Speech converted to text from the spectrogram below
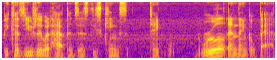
because usually what happens is these kings take rule and then go bad.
